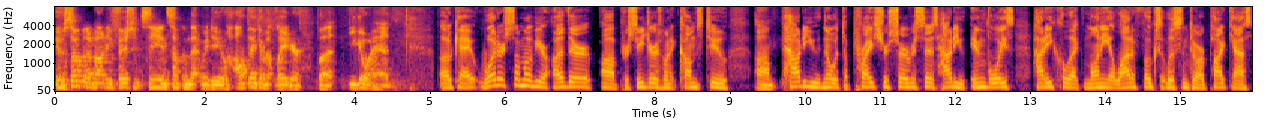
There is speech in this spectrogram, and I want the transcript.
It was something about efficiency and something that we do. I'll think of it later, but you go ahead. Okay. What are some of your other uh, procedures when it comes to um, how do you know what to price your services? How do you invoice? How do you collect money? A lot of folks that listen to our podcast,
